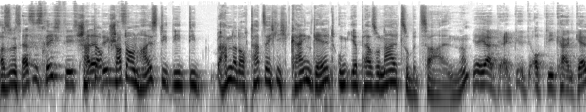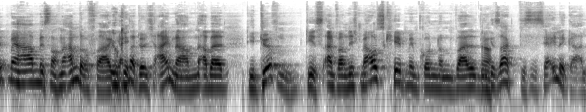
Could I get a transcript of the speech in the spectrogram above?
Also es, Das ist richtig. Shutdown, Shutdown heißt, die, die, die haben dann auch tatsächlich kein Geld, um ihr Personal zu bezahlen. Ne? Ja, ja, ob die kein Geld mehr haben, ist noch eine andere Frage. Okay. Die haben natürlich Einnahmen, aber die dürfen die es einfach nicht mehr ausgeben im Grunde genommen, weil, wie Ja. gesagt, das ist ja illegal.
